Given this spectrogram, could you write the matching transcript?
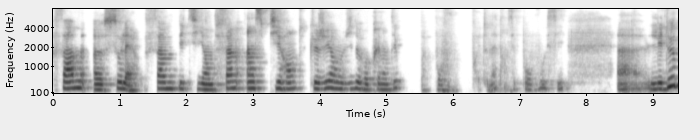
femme euh, solaire, femme pétillante, femme inspirante que j'ai envie de représenter pour vous. Pour être honnête, hein, c'est pour vous aussi. Les, deux,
